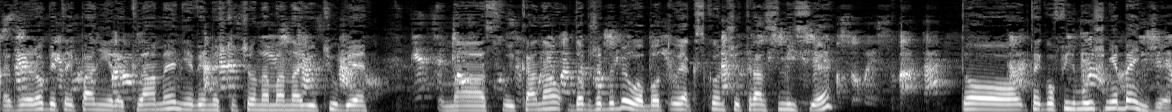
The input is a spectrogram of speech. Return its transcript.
Także robię tej pani reklamę. Nie wiem jeszcze, czy ona ma na YouTubie, ma swój kanał. Dobrze by było, bo tu jak skończy transmisję, to tego filmu już nie będzie.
